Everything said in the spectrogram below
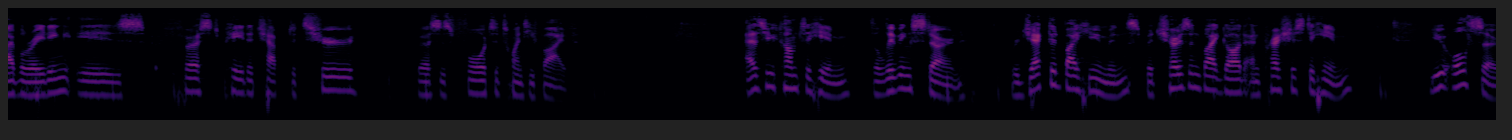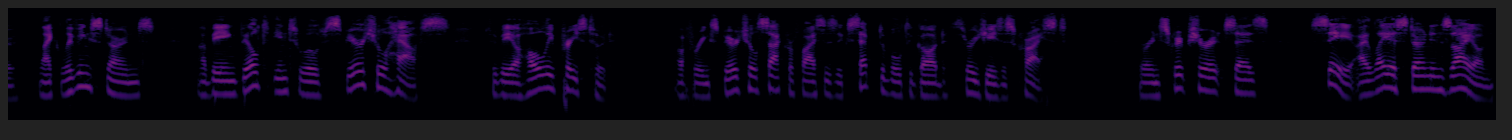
Bible reading is 1 Peter chapter 2 verses 4 to 25. As you come to him, the living stone, rejected by humans but chosen by God and precious to him, you also, like living stones, are being built into a spiritual house to be a holy priesthood, offering spiritual sacrifices acceptable to God through Jesus Christ. For in scripture it says, See, I lay a stone in Zion,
